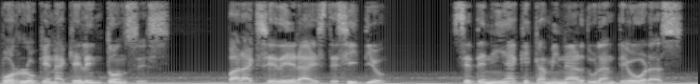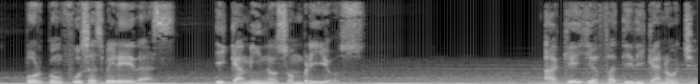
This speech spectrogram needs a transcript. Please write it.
por lo que en aquel entonces, para acceder a este sitio, se tenía que caminar durante horas por confusas veredas y caminos sombríos. Aquella fatídica noche,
